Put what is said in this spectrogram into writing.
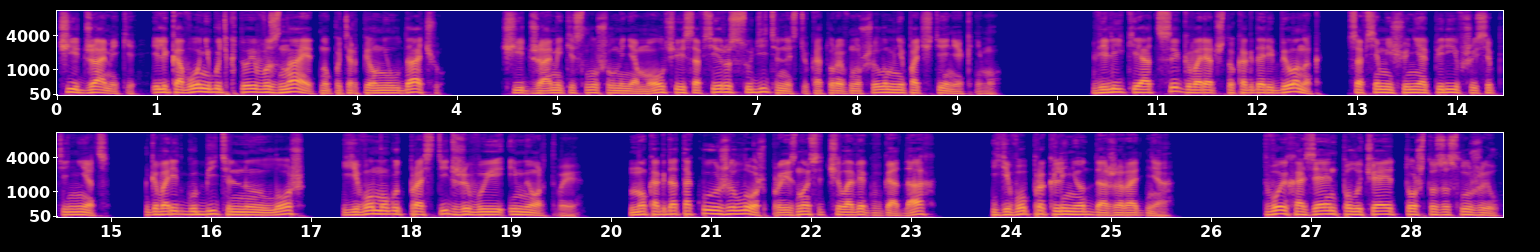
Чи Джамики или кого-нибудь, кто его знает, но потерпел неудачу. Чи Джамики слушал меня молча и со всей рассудительностью, которая внушила мне почтение к нему. Великие отцы говорят, что когда ребенок, совсем еще не оперившийся птенец, говорит губительную ложь, его могут простить живые и мертвые. Но когда такую же ложь произносит человек в годах, его проклянет даже родня. Твой хозяин получает то, что заслужил.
